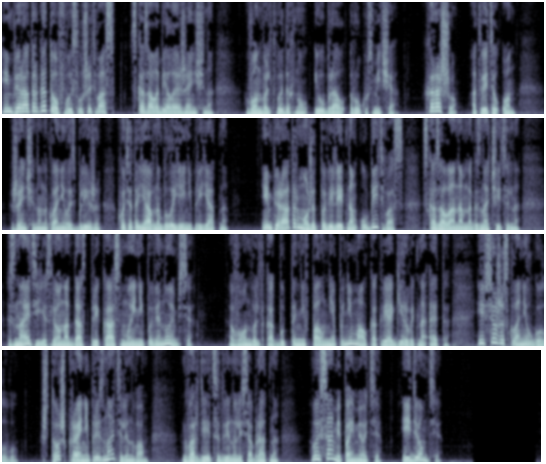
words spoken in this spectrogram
«Император готов выслушать вас», — сказала белая женщина. Вонвальд выдохнул и убрал руку с меча. «Хорошо», — ответил он. Женщина наклонилась ближе, хоть это явно было ей неприятно. «Император может повелеть нам убить вас», — сказала она многозначительно. «Знаете, если он отдаст приказ, мы не повинуемся». Вонвальд как будто не вполне понимал, как реагировать на это, и все же склонил голову. «Что ж, крайне признателен вам». Гвардейцы двинулись обратно. «Вы сами поймете. Идемте»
